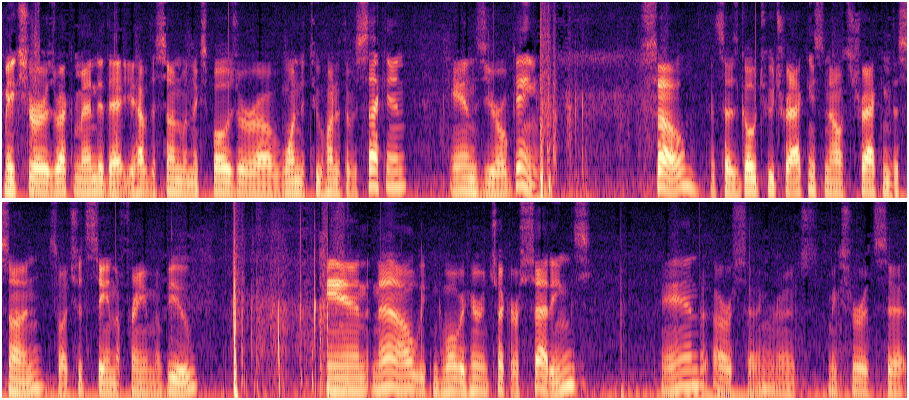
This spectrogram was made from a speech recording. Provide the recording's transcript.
Make sure it's recommended that you have the sun with an exposure of 1 to 200th of a second and zero gain. So it says go to tracking, so now it's tracking the sun, so it should stay in the frame of view. And now we can come over here and check our settings. And our setting, we're going to make sure it's at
